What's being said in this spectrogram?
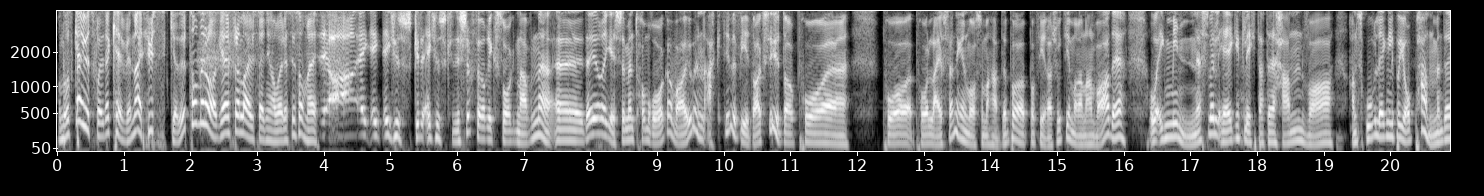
Og nå skal jeg utfordre Kevin her. Husker du Tom Roger fra livesendinga vår i sommer? Ja, jeg, jeg, jeg, husker, jeg husker det ikke før jeg så navnet. Eh, det gjør jeg ikke, men Tom Roger var jo en aktiv bidragsyter på eh, på, på livesendingen vår som vi hadde på, på 24-timeren. Han var det. Og jeg minnes vel egentlig at det, han var Han skulle vel egentlig på jobb, han, men det,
